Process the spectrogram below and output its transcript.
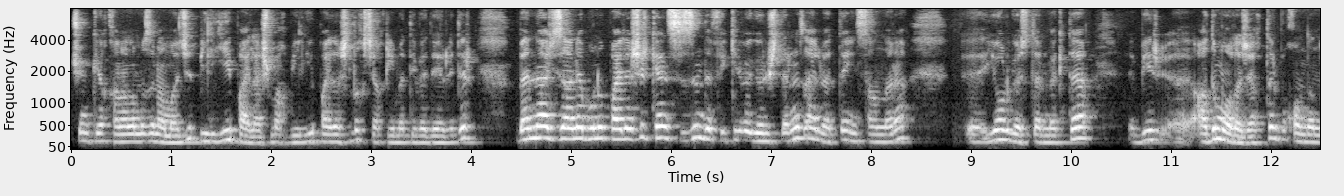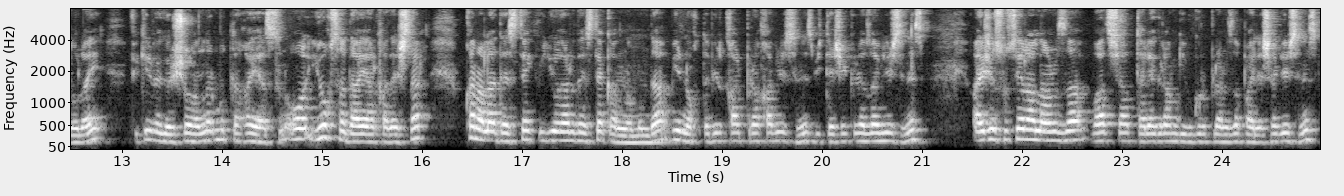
Çünkü kanalımızın amacı bilgiyi paylaşmak. Bilgi paylaşıldıkça kıymetli ve değerlidir. Ben nacizane bunu paylaşırken sizin de fikir ve görüşleriniz elbette insanlara e, yol göstermekte bir e, adım olacaktır. Bu konudan dolayı fikir ve görüşü olanlar mutlaka yazsın. O yoksa dahi arkadaşlar kanala destek, videolara destek anlamında bir nokta bir kalp bırakabilirsiniz. Bir teşekkür yazabilirsiniz. Ayrıca sosyal alanınızda WhatsApp, Telegram gibi gruplarınızda paylaşabilirsiniz.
